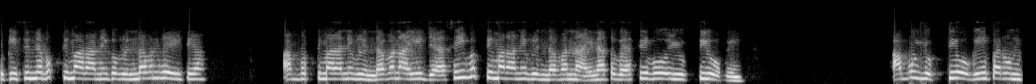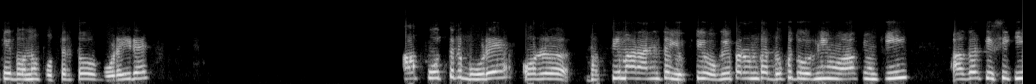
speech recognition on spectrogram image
तो किसी ने भक्ति महारानी को वृंदावन भेज दिया। अब भक्ति महारानी वृंदावन आई, जैसे ही भक्ति महारानी वृंदावन आई ना तो वैसे वो युक्ति हो गई। अब वो युक्ति हो गई, पर उनके दोनों पुत्र तो बूढ़े ही रहे। अब पुत्र बूढ़े और भक्ति महारानी तो युक्ति हो गई, पर उनका दुख दूर नहीं हुआ, क्योंकि अगर किसी की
